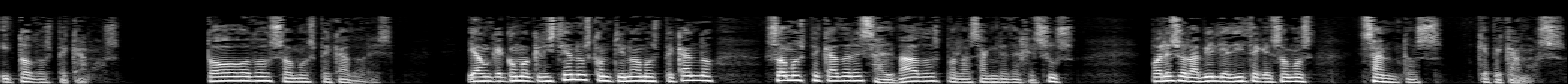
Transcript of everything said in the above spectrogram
y todos pecamos. Todos somos pecadores. Y aunque como cristianos continuamos pecando, somos pecadores salvados por la sangre de Jesús. Por eso la Biblia dice que somos santos que pecamos.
